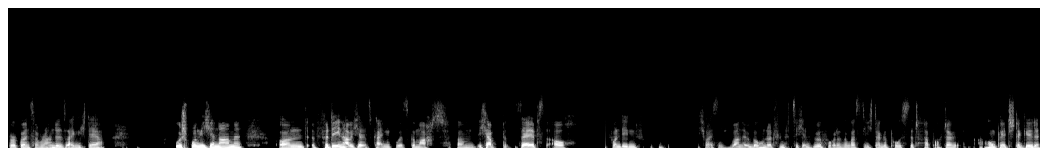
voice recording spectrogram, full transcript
Burgoyne Surrounded ist eigentlich der ursprüngliche Name. Und für den habe ich jetzt keinen Kurs gemacht. Ähm, ich habe selbst auch von den, ich weiß nicht, waren ja über 150 Entwürfe oder sowas, die ich da gepostet habe auf der Homepage der Gilde,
